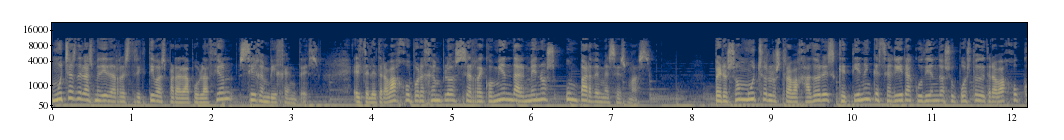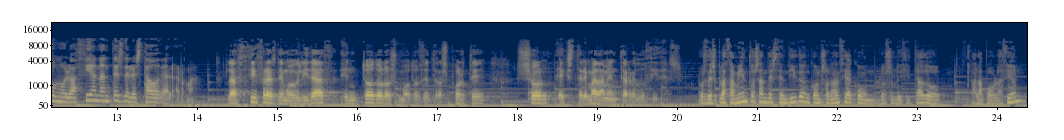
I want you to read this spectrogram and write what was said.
Muchas de las medidas restrictivas para la población siguen vigentes. El teletrabajo, por ejemplo, se recomienda al menos un par de meses más. Pero son muchos los trabajadores que tienen que seguir acudiendo a su puesto de trabajo como lo hacían antes del estado de alarma. Las cifras de movilidad en todos los modos de transporte son extremadamente reducidas. Los desplazamientos han descendido en consonancia con lo solicitado a la población.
